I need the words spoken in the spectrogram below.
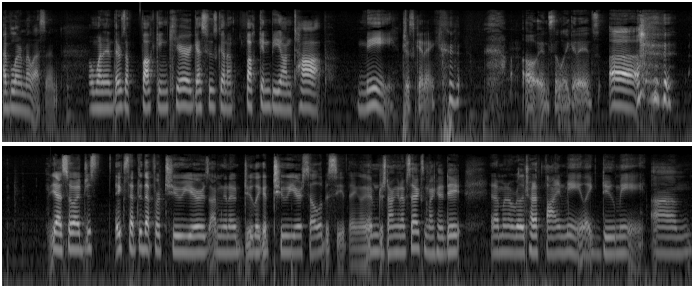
I've learned my lesson. When there's a fucking cure, guess who's gonna fucking be on top? Me. Just kidding. I'll instantly get AIDS. Uh yeah, so I've just accepted that for two years I'm gonna do like a two year celibacy thing. Like I'm just not gonna have sex. I'm not gonna date, and I'm gonna really try to find me, like do me. Um,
